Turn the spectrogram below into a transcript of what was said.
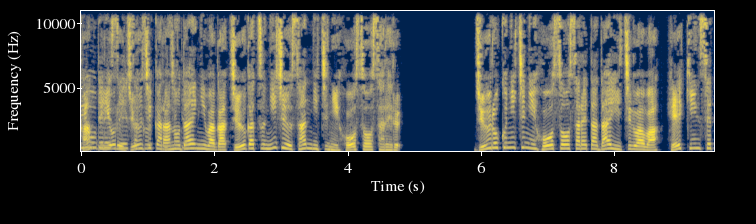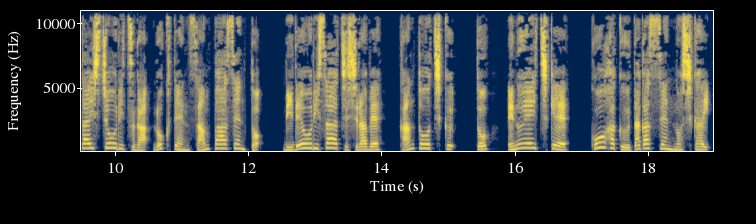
カンテ夜10時からの第2話が10月23日に放送される。16日に放送された第1話は平均世帯視聴率が6.3%、ビデオリサーチ調べ、関東地区。と NHK 紅白歌合戦の司会、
